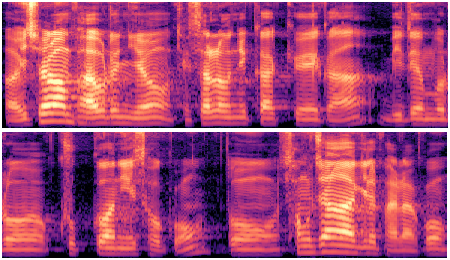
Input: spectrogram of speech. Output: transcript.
어, 이처럼 바울은요 데살로니가 교회가 믿음으로 굳건히 서고 또 성장하길 바라고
